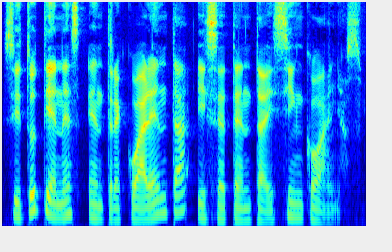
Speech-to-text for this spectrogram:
si tú tienes entre 40 y 75 años.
